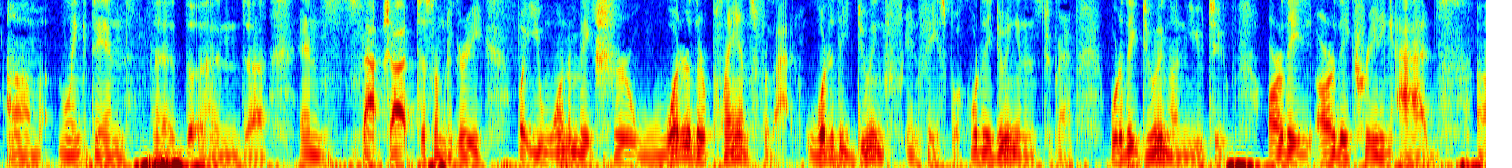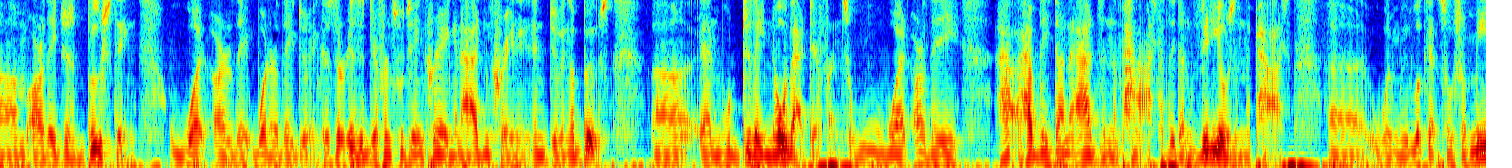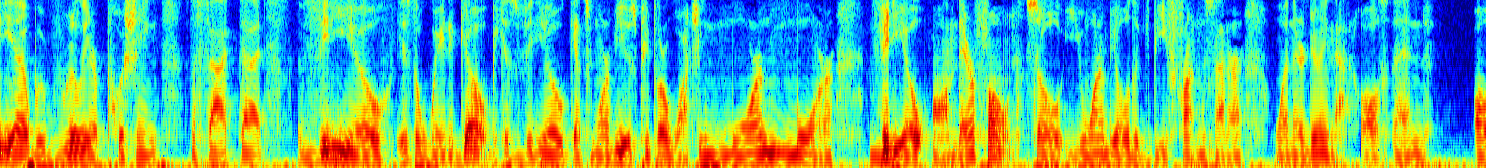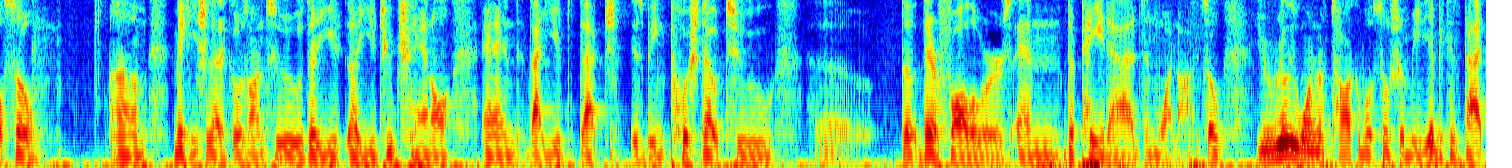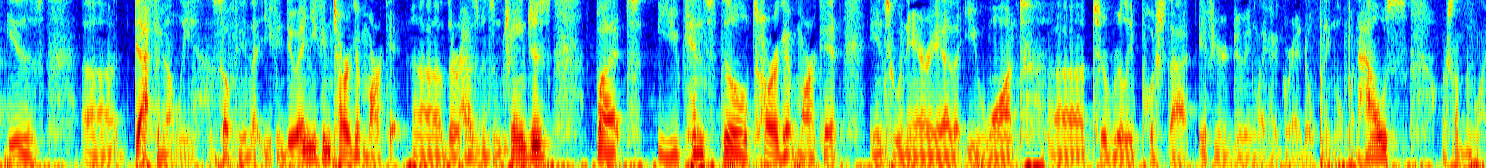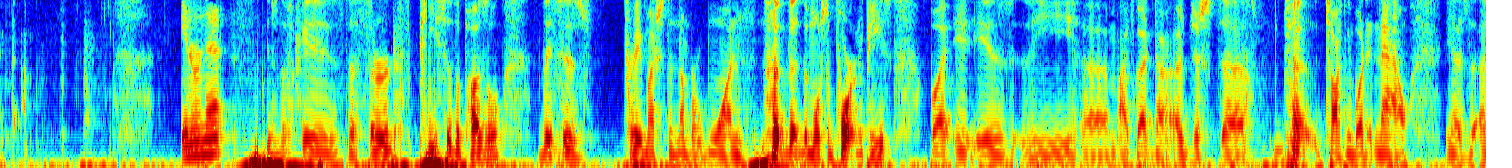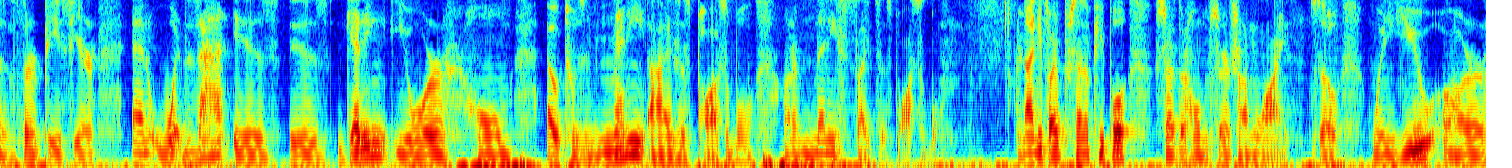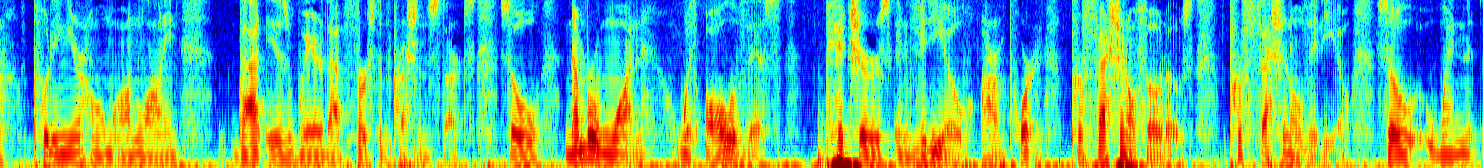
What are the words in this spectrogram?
um, LinkedIn, uh, the, and uh, and Snapchat to some degree. But you want to make sure what are their plans for that? What are they doing in Facebook? What are they doing in Instagram? What are they doing on YouTube? Are they are they creating ads? Um, are they just boosting? What are they What are they doing? Because there is a difference between creating an ad and creating and doing a boost. Uh, and do they know that difference? What are they? Ha- have they done ads in the past? Have they done videos in the past? Uh, when we look at social media, we really are pushing the fact that video is the way to go because video gets more views. People are watching more and more video on their phone. So you want to be able to be front and center when they're doing that. All and also um, making sure that it goes onto their U- uh, YouTube channel and that you that is being pushed out to uh, the, their followers and the paid ads and whatnot. So you really want to talk about social media because that is uh, definitely something that you can do, and you can target market. Uh, there has been some changes, but you can still target market into an area that you want uh, to really push that. If you're doing like a grand opening open house or something like that. Internet is the is the third piece of the puzzle. This is pretty much the number one, the, the most important piece, but it is the, um, I've got, I'm just uh, talking about it now as, as the third piece here. And what that is, is getting your home out to as many eyes as possible on as many sites as possible. 95% of people start their home search online. So when you are putting your home online, that is where that first impression starts. So, number one, with all of this, pictures and video are important. Professional photos, professional video. So, when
